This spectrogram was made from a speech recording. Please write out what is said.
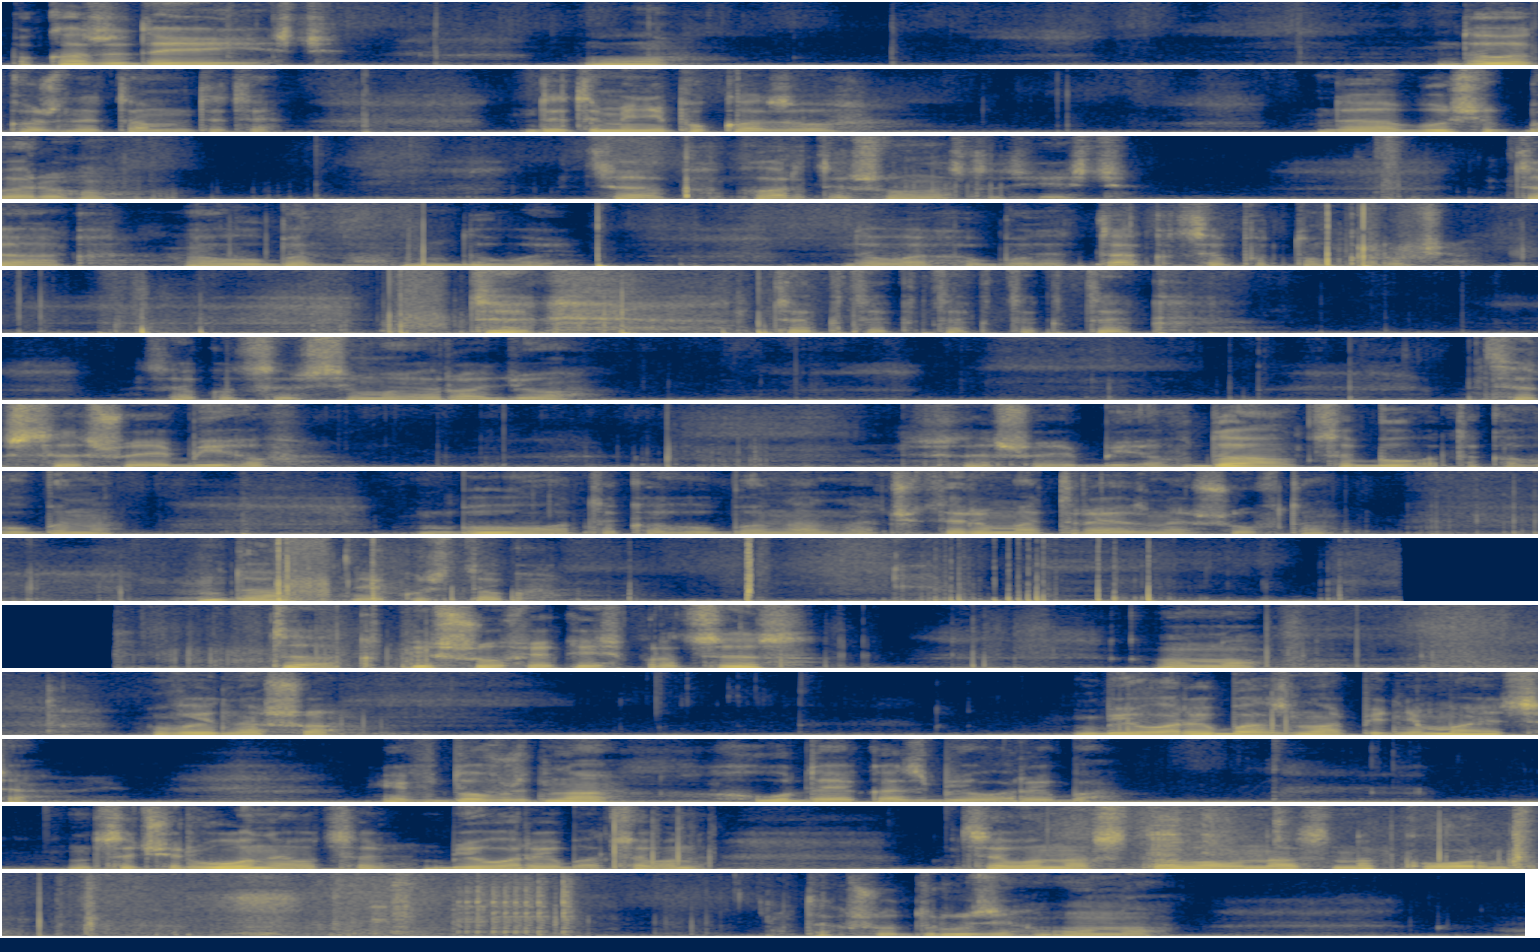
Показуй, де я є. О. Далеко ж не там, де ти, де ти мені показував. Да, ближче к берегу. Так, карта, що у нас тут є? Так, глибина. Ну давай. Давай хай буде. Так, це потім, короче. Так, так, так, так, так, так. Так, оце всі мої радіо. Це все, що я бігав. Все, що я бігав. Да, це була така глибина. Була така глибина на 4 метри я знайшов там. Ну да, якось так. Так, пішов якийсь процес. Воно. Видно, що біла риба з дна піднімається і вдовж дна ходить якась біла риба. Ну, Це червоне, оце біла риба. Це вона, це вона стала у нас на корм. Так що, друзі, воно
